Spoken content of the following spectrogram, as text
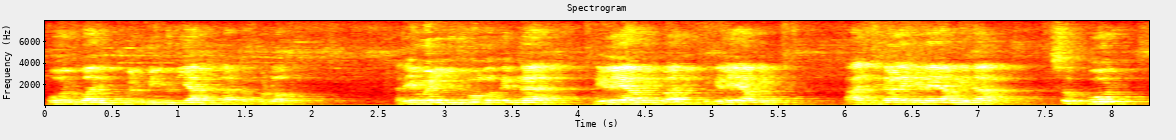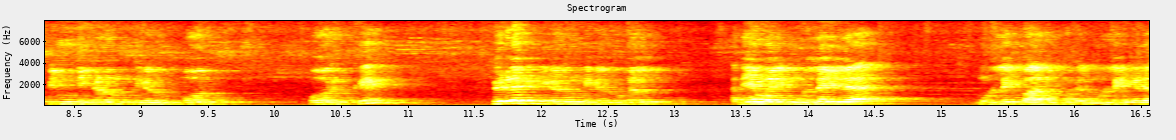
போர் பாதிப்புகள் மிகுதியாக காட்டப்படும். அதே மாதிரி இதுவும் வந்து என்ன? நிலையாமை பாதிப்பு நிலையாமை காஞ்சினாலே நிலையாமை தான் ஸோ போர் பின் நிகழும் நிகழ்வு போர் போருக்கு பிறகு நிகழும் நிகழ்வுகள். அதே மாதிரி முல்லையில முல்லை பாதிப்புகள் முல்லை நில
